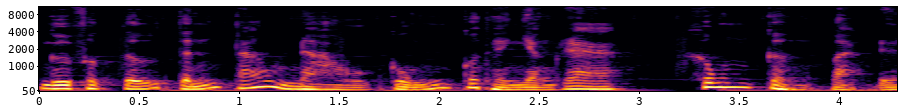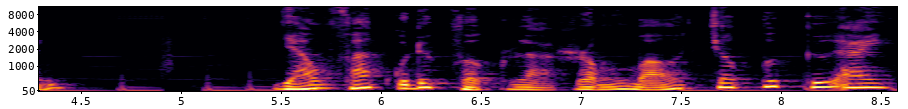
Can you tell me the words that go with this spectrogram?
người Phật tử tỉnh táo nào cũng có thể nhận ra không cần bàn đến. Giáo pháp của Đức Phật là rộng mở cho bất cứ ai,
